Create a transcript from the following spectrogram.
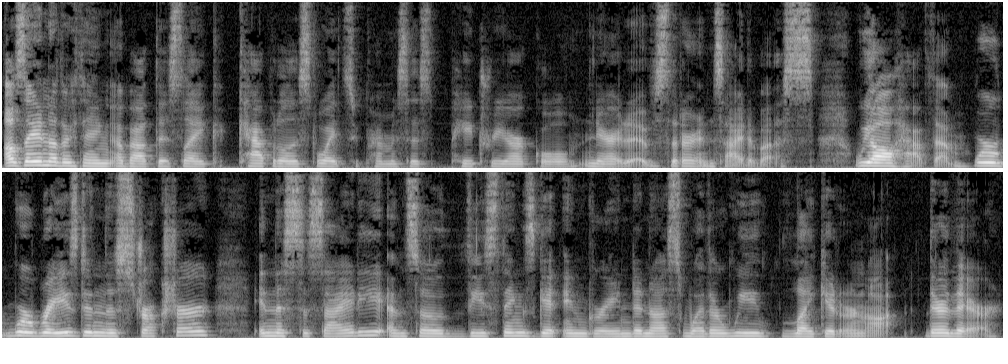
I'll say another thing about this like capitalist white supremacist patriarchal narratives that are inside of us. We all have them. We're we're raised in this structure in this society and so these things get ingrained in us whether we like it or not. They're there.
